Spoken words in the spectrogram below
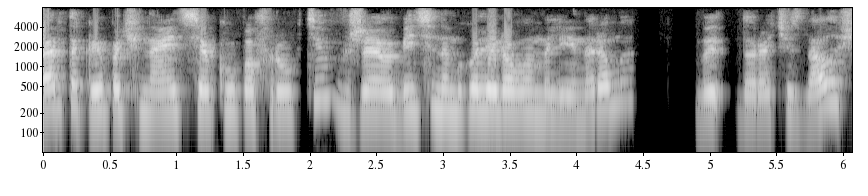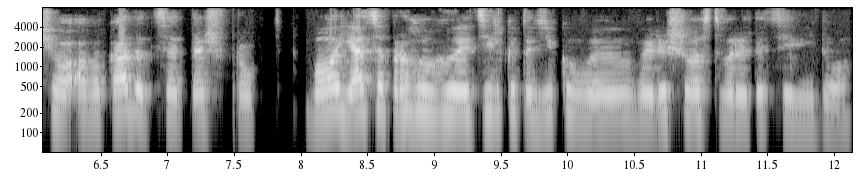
тепер таки починається купа фруктів, вже обіцяними кольоровими лінерами. Ви, до речі, знали, що авокадо це теж фрукт. Бо я це прогуглила тільки тоді, коли вирішила створити це відео.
